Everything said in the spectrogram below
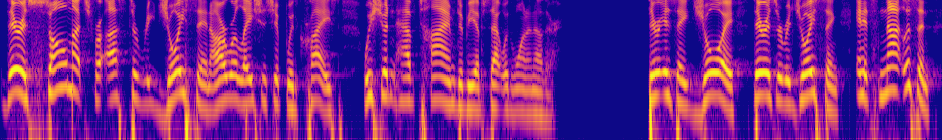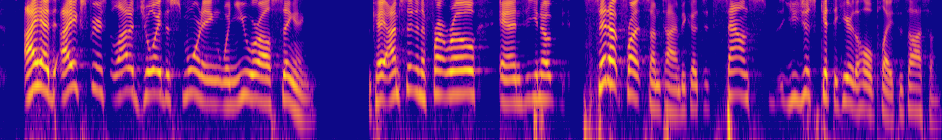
there is so much for us to rejoice in our relationship with Christ. We shouldn't have time to be upset with one another. There is a joy, there is a rejoicing, and it's not. Listen, I had I experienced a lot of joy this morning when you were all singing. Okay, I'm sitting in the front row, and you know, sit up front sometime because it sounds, you just get to hear the whole place. It's awesome.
